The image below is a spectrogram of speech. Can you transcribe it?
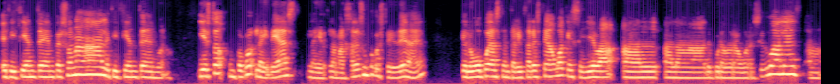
eficiente en personal, eficiente en, bueno, y esto, un poco, la idea es, la, la marjal es un poco esta idea, ¿eh? que luego puedas centralizar este agua que se lleva al, a la depuradora de aguas residuales, a,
